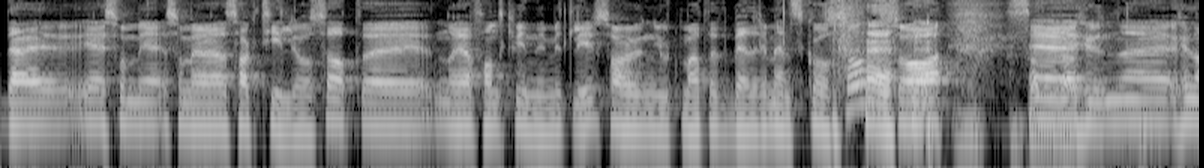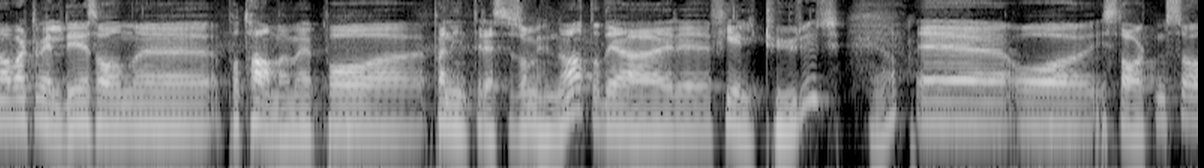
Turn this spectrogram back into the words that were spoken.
er, som, jeg, som jeg har sagt tidligere også, at eh, når jeg fant kvinnen i mitt liv, så har hun gjort meg til et bedre menneske også. Så, hun, hun har vært veldig sånn på å ta med meg på, på en interesse som hun har hatt, og det er fjellturer. Ja. Eh, og i starten så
